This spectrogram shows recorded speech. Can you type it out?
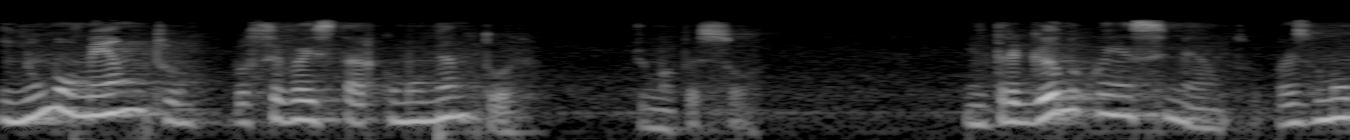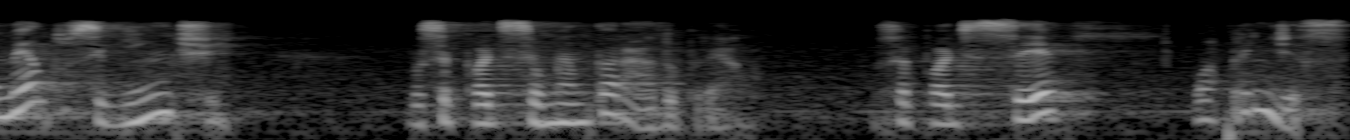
em um momento, você vai estar como mentor de uma pessoa entregando conhecimento, mas no momento seguinte, você pode ser o mentorado por ela. Você pode ser o aprendiz.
